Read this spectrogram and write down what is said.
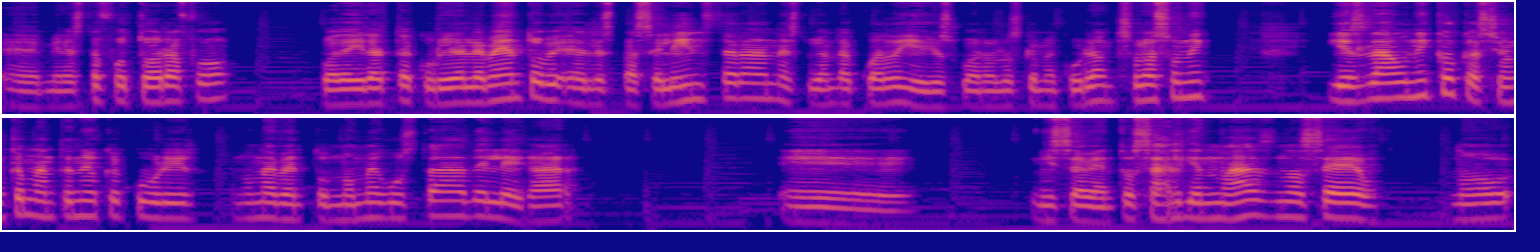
eh, mira, este fotógrafo puede ir a cubrir el evento, eh, les pasé el Instagram, estuvieron de acuerdo y ellos fueron los que me cubrieron. Son las y es la única ocasión que me han tenido que cubrir en un evento. No me gusta delegar eh, mis eventos a alguien más, no sé, no,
